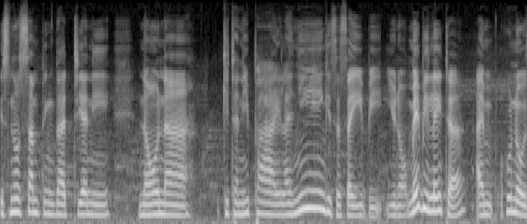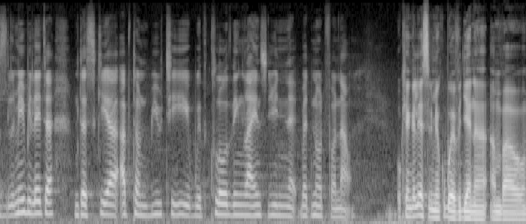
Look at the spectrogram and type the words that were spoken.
it's not something that yani naona kitanipa hela nyingi sasa hivi you know. Maybe later I'm, who knows maybe later mtasikia uptown beauty with clothing lines but not for now. Ukiangalia asilimia kubwa ya vijana ambao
